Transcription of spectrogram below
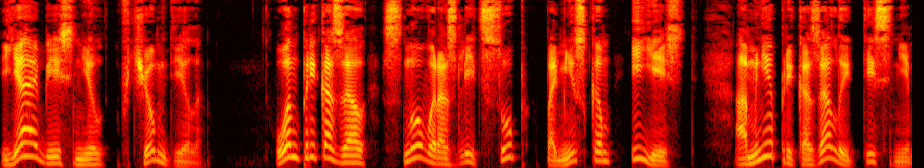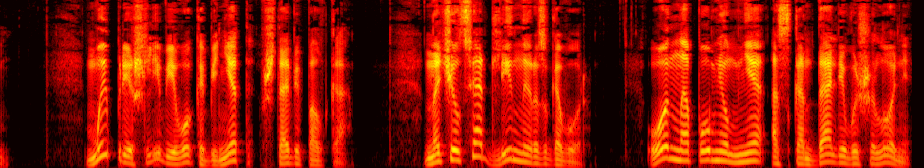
Я объяснил, в чем дело. Он приказал снова разлить суп по мискам и есть, а мне приказал идти с ним. Мы пришли в его кабинет в штабе полка. Начался длинный разговор. Он напомнил мне о скандале в эшелоне.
